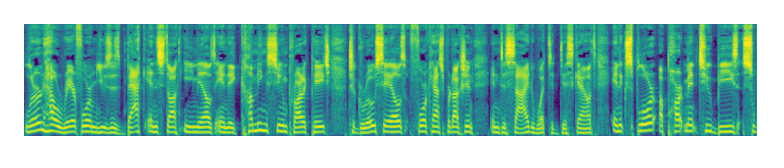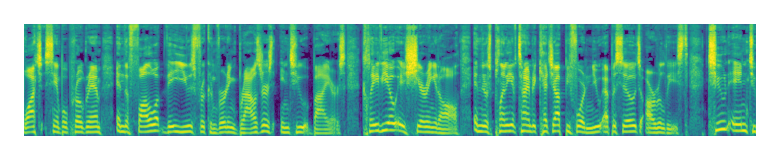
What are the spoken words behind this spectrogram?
Learn how Rareform uses back end stock emails and a coming soon product page to grow sales, forecast production, and decide what to discount. And explore Apartment 2B's swatch sample program and the follow up they use for converting browsers into buyers. Klaviyo is sharing it all, and there's plenty of time to catch up before new episodes are released. Tune in to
